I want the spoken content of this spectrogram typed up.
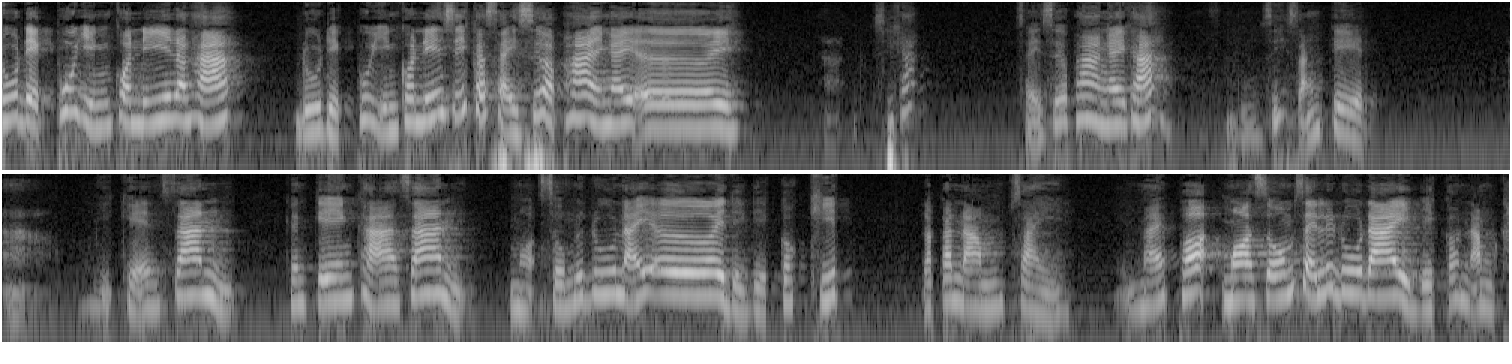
ดูเด็กผู้หญิงคนนี้นะคะ ดูเด็กผู้หญิงคนนี้สิเขาใส่เสื้อผ้ายังไงเอ่ยสิคะใส่เสื้อผ้าไงคะดูสิสังเกตมีแขนสั้นกางเกงขาสั้น เหมาะสมฤดูไหนเอ่ยเด็ก ๆก็คิด แล้วก็นำใส่เห็นไหมเพราะเหมาะสมใส่ฤดูใดเด็กก็นำค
